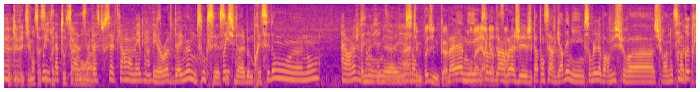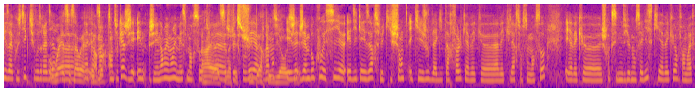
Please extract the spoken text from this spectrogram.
Donc Mhm. effectivement, ça s'y oui, prête ça, totalement. Ça, euh, passe tout seul, clairement. Mais bon. Et Rough Diamond, il me semble que c'est, c'est Oui. issu d'un album précédent, euh, non? Alors là, je Il saurais me- pas me- te dire. mais, euh, Ah, semble- tu me poses une colle. Voilà, mais on il va me aller semble, regarder enfin ça. voilà, j'ai, pas pensé à regarder, mais il me semblait l'avoir vu sur, euh, sur un autre C'est une reprise acoustique, tu voudrais dire Ouais, c'est euh, ça, ouais, D'accord. Mais En tout cas, j'ai j'ai énormément aimé ce morceau. tu Ouais, vois, ça m'a je l'ai fait trouvé super vraiment. plaisir Et aussi. j'ai- j'aime beaucoup aussi Eddie Kaiser, celui qui chante et qui joue de la guitare folk avec euh, avec Claire sur ce morceau et avec, euh, je crois que c'est une violoncelliste qui est avec eux. Enfin bref.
